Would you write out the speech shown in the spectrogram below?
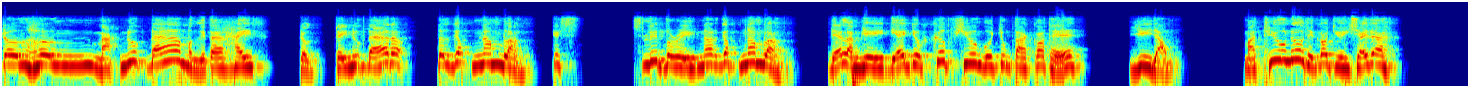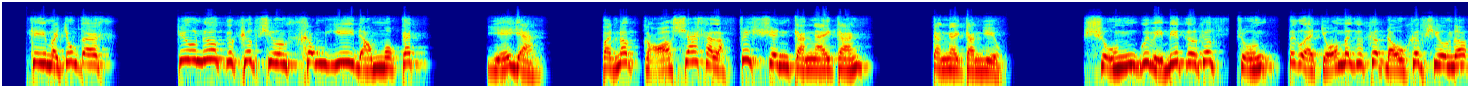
trơn hơn mặt nước đá mà người ta hay trượt trên nước đá đó. Tới gấp 5 lần. Cái slippery nó gấp 5 lần. Để làm gì? Để cho khớp xương của chúng ta có thể di động. Mà thiếu nước thì có chuyện xảy ra. Khi mà chúng ta thiếu nước, cái khớp xương không di động một cách dễ dàng. Và nó cọ sát hay là friction càng ngày càng càng ngày càng nhiều sụn quý vị biết cái khớp sụn tức là chỗ mấy cái khớp đầu, khớp xương đó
